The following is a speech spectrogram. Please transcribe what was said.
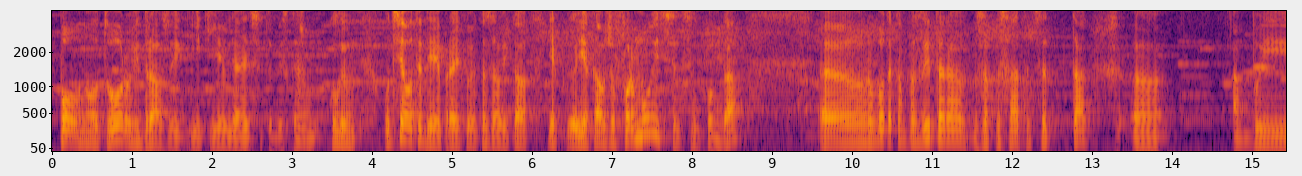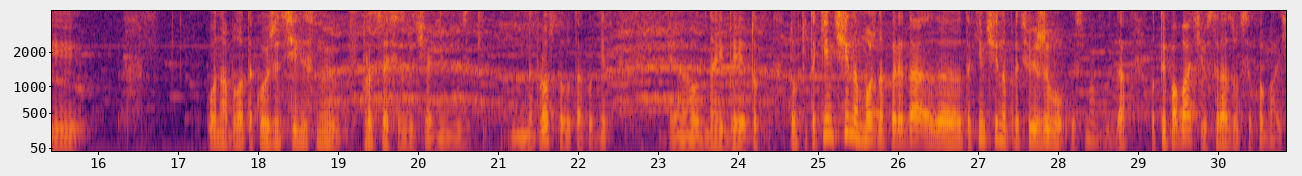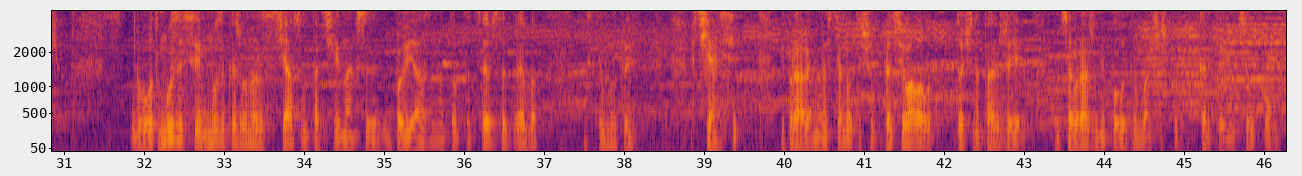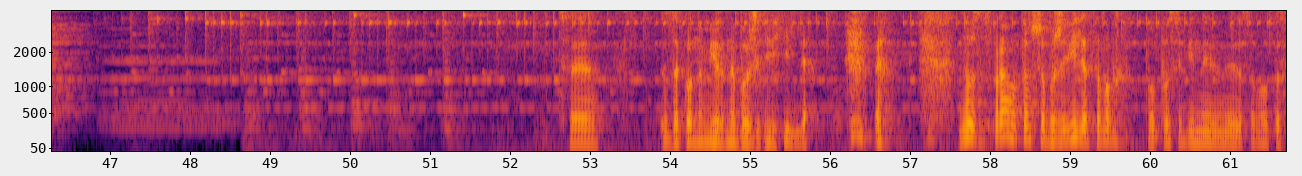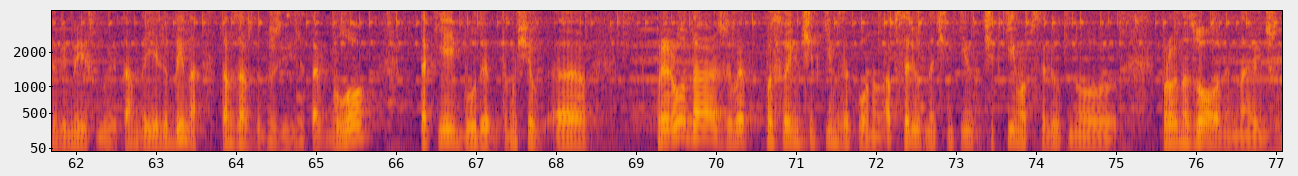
повного твору відразу, як- який являється тобі, скажімо, коли він- оця от ідея, про яку я казав, яка, яка вже формується цілком, да? е, робота композитора записати це так, е, аби вона була такою ж цілісною в процесі звучання музики. Не просто отак, от як е, одна ідея. Тобто таким чином можна передати, таким чином працює живопис, мабуть. Да? От ти побачив, зразу все побачив. От, музиці, музика ж вона з часом так чи інакше пов'язана. Тобто це все треба розтягнути в часі і правильно розтягнути, щоб працювало от точно так же, як оце враження, коли ти бачиш картину цілком. Це закономірне божевілля. Ну, справа в тому, що божевілля само по, собі не само по собі не існує. Там, де є людина, там завжди божевілля. Так було, так є і буде. Тому що е, природа живе по своїм чітким законам, абсолютно чітким, чітким абсолютно прогнозованим навіть же.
